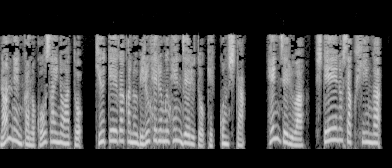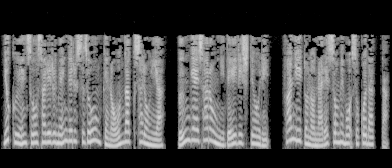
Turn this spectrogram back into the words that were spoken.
何年かの交際の後、宮廷画家のビルヘルム・ヘンゼルと結婚した。ヘンゼルは指定の作品がよく演奏されるメンデルスゾーン家の音楽サロンや文芸サロンに出入りしており、ファニーとの馴れ初めもそこだった。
